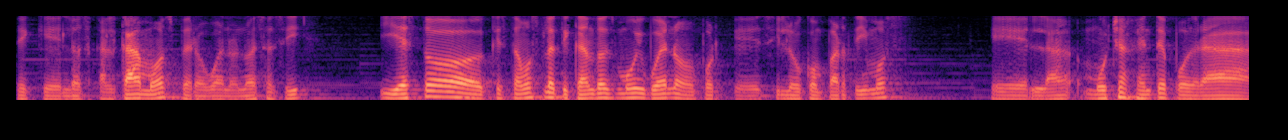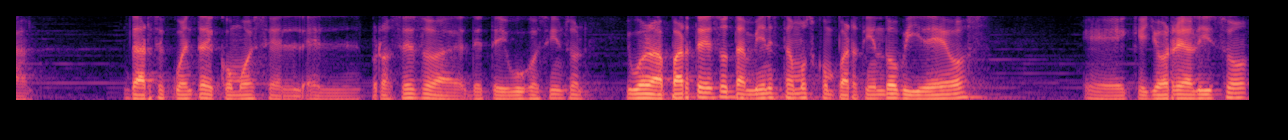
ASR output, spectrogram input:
de que los calcamos, pero bueno, no es así. Y esto que estamos platicando es muy bueno porque si lo compartimos, eh, mucha gente podrá darse cuenta de cómo es el, el proceso de este dibujo Simpson y bueno, aparte de eso, también estamos compartiendo videos eh, que yo realizo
